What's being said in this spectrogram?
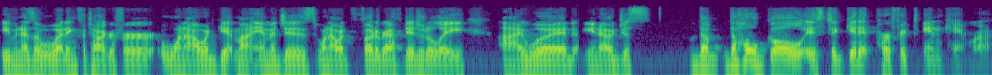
even as a wedding photographer, when I would get my images, when I would photograph digitally, I would, you know, just the the whole goal is to get it perfect in camera.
